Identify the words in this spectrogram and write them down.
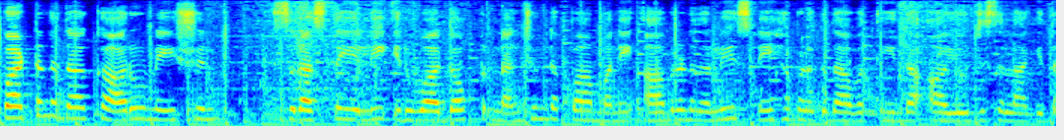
ಪಟ್ಟಣದ ಕಾರುನೇಷನ್ ರಸ್ತೆಯಲ್ಲಿ ಇರುವ ಡಾಕ್ಟರ್ ನಂಜುಂಡಪ್ಪ ಮನೆ ಆವರಣದಲ್ಲಿ ಸ್ನೇಹ ಬಳಗದ ವತಿಯಿಂದ ಆಯೋಜಿಸಲಾಗಿದ್ದ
